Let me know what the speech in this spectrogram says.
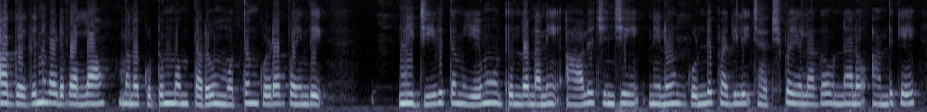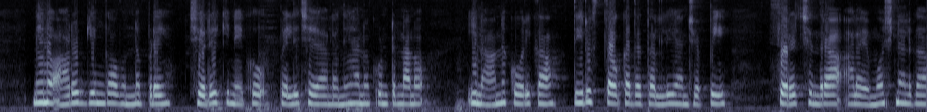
ఆ గగనవాడి వల్ల మన కుటుంబం పరువు మొత్తం కూడా పోయింది. నీ జీవితం ఏమవుతుందోనని ఆలోచించి నేను గుండె పగిలి చచ్చిపోయేలాగా ఉన్నాను. అందుకే నేను ఆరోగ్యంగా ఉన్నప్పుడే చెర్రీకి నీకు పెళ్ళి చేయాలని అనుకుంటున్నాను. ఈ నాన్న కోరిక తీరుస్తావు కదా తల్లి అని చెప్పి శరత్చంద్ర అలా ఎమోషనల్గా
